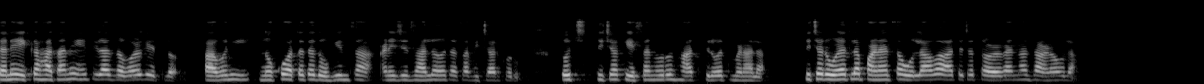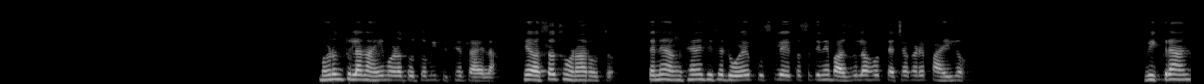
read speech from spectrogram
त्याने एका हाताने तिला जवळ घेतलं. पावनी नको आता त्या दोघींचा आणि जे झालं त्याचा विचार करू. तो तिच्या केसांवरून हात फिरवत म्हणाला. तिच्या डोळ्यातला पाण्याचा ओलावा त्याच्या तळव्यांना जाणवला. म्हणून तुला नाही म्हणत होतो मी तिथे जायला. हे असंच होणार होतं. त्याने अंगठ्याने तिचे डोळे पुसले तसं तिने बाजूला होत त्याच्याकडे पाहिलं. विक्रांत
